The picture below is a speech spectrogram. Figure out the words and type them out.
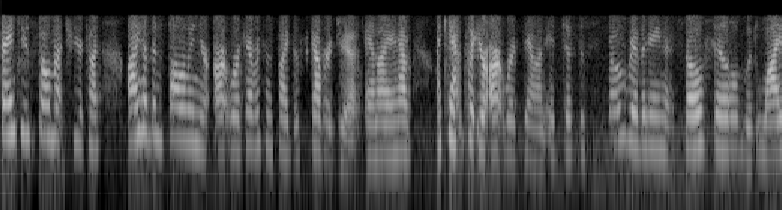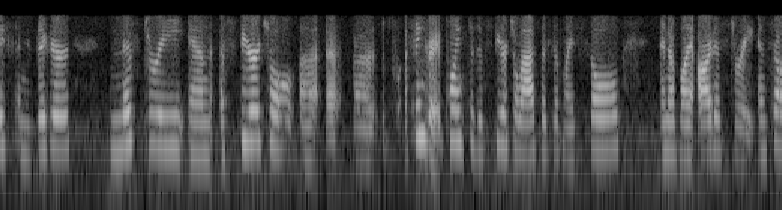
Thank you so much for your time. I have been following your artwork ever since I discovered you, and I have I can't put your artwork down. It just is so riveting and so filled with life and vigor, mystery, and a spiritual uh, uh, uh, finger. It points to the spiritual aspects of my soul and of my artistry. And so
